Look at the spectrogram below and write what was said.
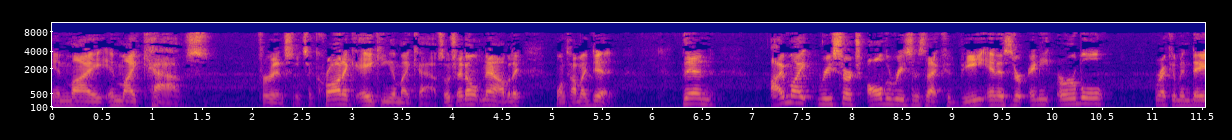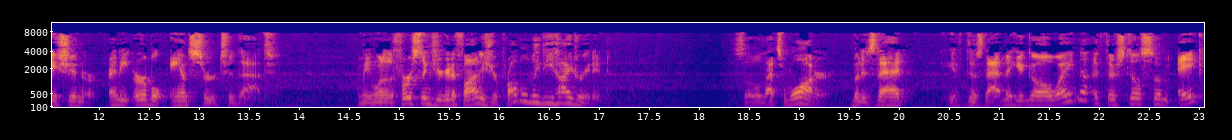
in my in my calves, for instance, a chronic aching in my calves, which I don't now, but I, one time I did, then I might research all the reasons that could be, and is there any herbal recommendation or any herbal answer to that? I mean, one of the first things you're going to find is you're probably dehydrated. So that's water. But is that if does that make it go away? No. If there's still some ache,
